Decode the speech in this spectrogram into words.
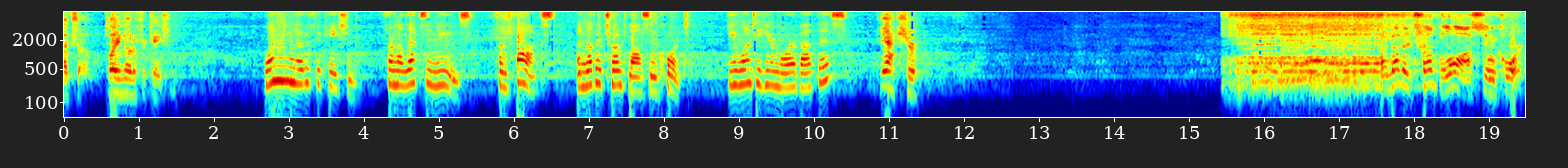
Alexa, play notification. One new notification from Alexa News, from Fox, another Trump loss in court. Do you want to hear more about this? Yeah, sure. Another Trump loss in court.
